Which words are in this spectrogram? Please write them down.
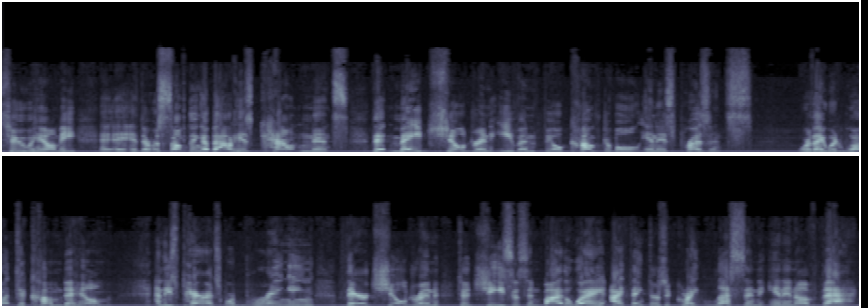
to him. He, eh, eh, there was something about his countenance that made children even feel comfortable in his presence, where they would want to come to him. And these parents were bringing their children to Jesus. And by the way, I think there's a great lesson in and of that.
